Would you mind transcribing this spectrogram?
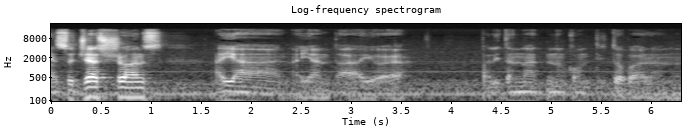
and suggestions. Ayan, ayan tayo. Eh. Palitan natin ng konti to para ano.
